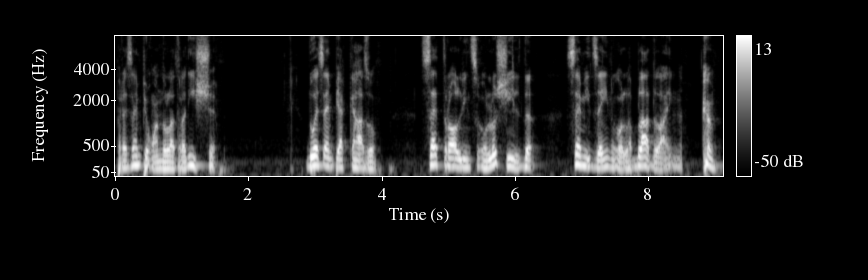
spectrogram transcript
Per esempio quando la tradisce. Due esempi a caso. Seth Rollins con lo Shield, Sami Zayn con la Bloodline.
